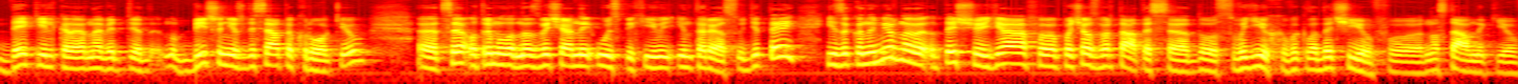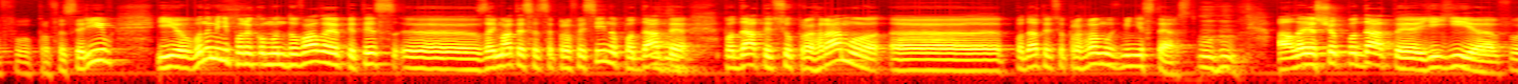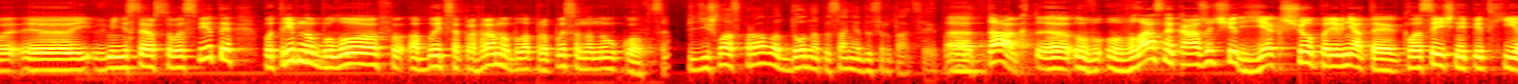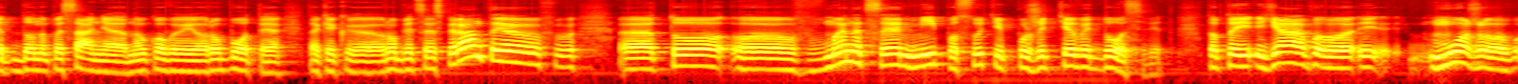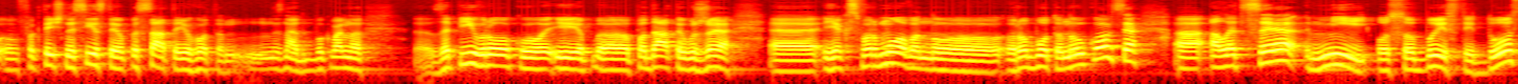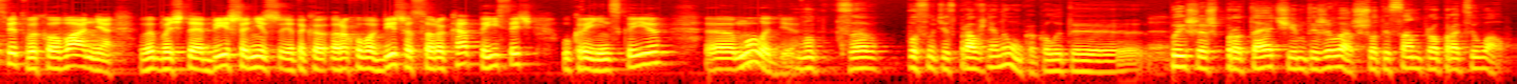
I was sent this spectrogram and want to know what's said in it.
декілька, навіть е, ну, більше ніж десяток років. Е, Це отримало надзвичайний успіх і інтерес у дітей. І закономірно те, що я е, почав звертатися до своїх викладачів, наставників, професорів, і вони мені порекомендували піти займатися це професійно, подати, подати цю програму, подати цю програму в міністерство. Але щоб подати її в, е, в Міністерство освіти, потрібно було, аби ця програма була прописана науковцем. Підійшла справа до написання дисертації. Е, Так, е, власне кажучи, якщо порівняти класичний підхід до написання наукової роботи, так як е, роблять це аспіранти, то в мене це мій по суті пожиттєвий досвід. Тобто я можу фактично сісти і описати його там, не знаю, буквально е, за півроку і е, подати вже е, як сформовану роботу науковця, але це мій особистий досвід виховання, вибачте, більше ніж я так рахував, більше 40 тисяч української молоді. Ну, це по суті справжня наука, коли ти пишеш про те, чим ти живеш, що ти сам пропрацював.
